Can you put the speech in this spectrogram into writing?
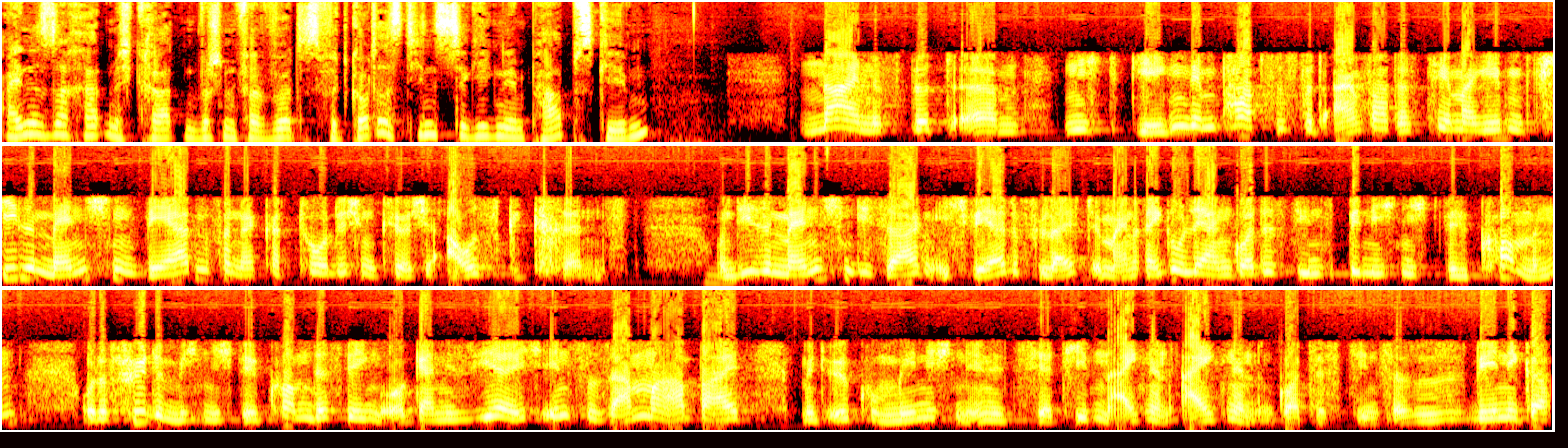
Eine Sache hat mich gerade ein bisschen verwirrt. Es wird Gottesdienste gegen den Papst geben? Nein, es wird ähm, nicht gegen den Papst, es wird einfach das Thema geben, viele Menschen werden von der katholischen Kirche ausgegrenzt. Und diese Menschen, die sagen, ich werde vielleicht in meinen regulären Gottesdienst bin ich nicht willkommen oder fühle mich nicht willkommen, deswegen organisiere ich in Zusammenarbeit mit ökumenischen Initiativen eigenen eigenen Gottesdienst. Also es ist weniger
